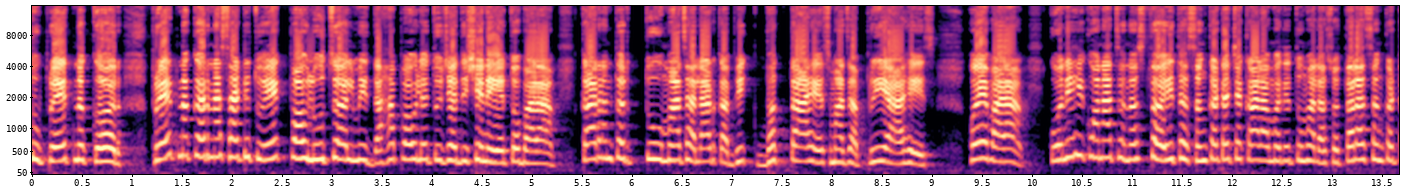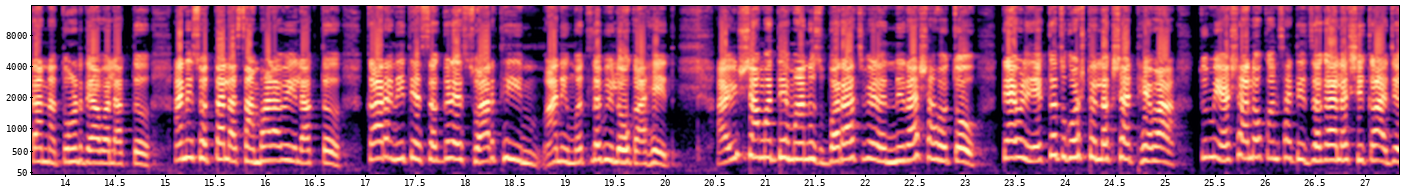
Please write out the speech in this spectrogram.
तू प्रयत्न कर. प्रयत्न करण्यासाठी तू एक पाऊल उचल मी दहा पावले तुझ्या दिशेने येतो बाळा. कारण तर तू माझा लाडका भिक भक्त आहेस माझा प्रिय आहेस. होय बाळा कोणीही कोणाचं नसतं इथं संकटाच्या काळामध्ये तुम्हाला स्वतःला संकटांना तोंड द्यावं लागतं आणि स्वतःला सांभाळावे लागतं. कारण इथे सगळे स्वार्थी आणि मतलबी लोक आहेत. आयुष्यामध्ये माणूस बराच वेळ निराशा होतो. त्यावेळी एकच गोष्ट लक्षात ठेवा. तुम्ही अशा लोकांसाठी जगायला शिका जे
